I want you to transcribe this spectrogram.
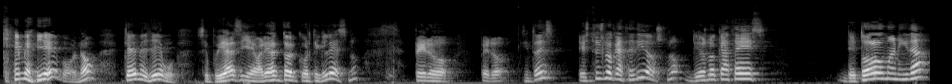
¿qué me llevo, no? ¿Qué me llevo? Si pudiera, se llevarían todo el corte inglés, ¿no? Pero, pero, entonces, esto es lo que hace Dios, ¿no? Dios lo que hace es, de toda la humanidad,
